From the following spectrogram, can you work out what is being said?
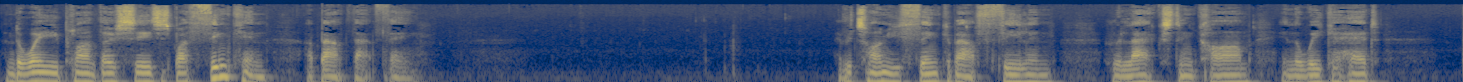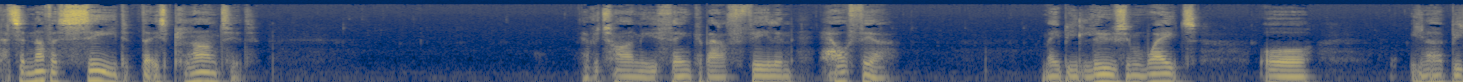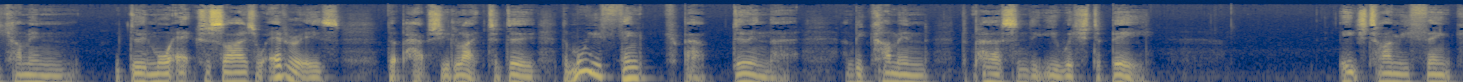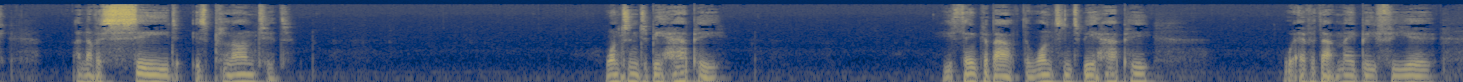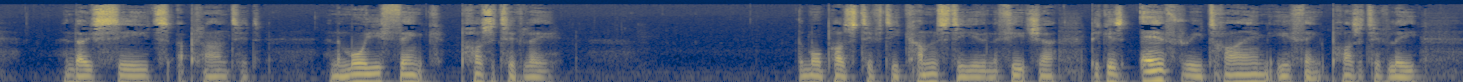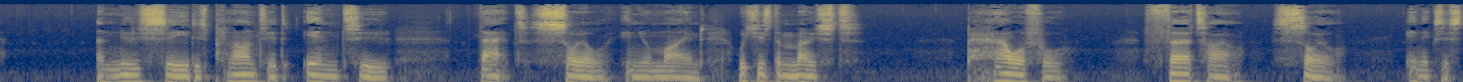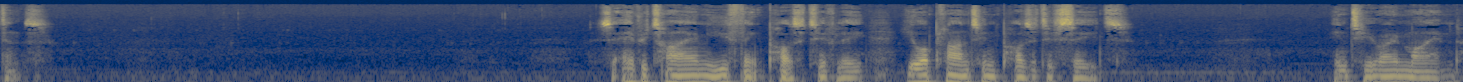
And the way you plant those seeds is by thinking about that thing. Every time you think about feeling relaxed and calm in the week ahead, that's another seed that is planted. Every time you think about feeling healthier, maybe losing weight or, you know, becoming, doing more exercise, whatever it is that perhaps you'd like to do, the more you think about doing that and becoming the person that you wish to be, each time you think another seed is planted. Wanting to be happy. You think about the wanting to be happy, whatever that may be for you, and those seeds are planted. And the more you think positively, the more positivity comes to you in the future because every time you think positively, a new seed is planted into that soil in your mind, which is the most powerful, fertile soil in existence. So every time you think positively, you are planting positive seeds into your own mind.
